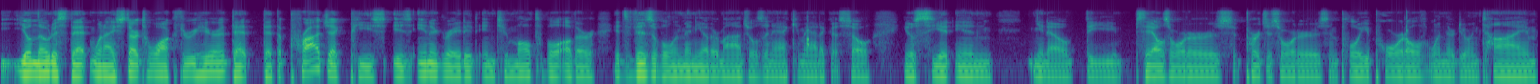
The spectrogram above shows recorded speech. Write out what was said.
you'll notice that when I start to walk through here that that the project piece is integrated into multiple other it's visible in many other modules in Acumatica so you'll see it in you know the sales orders purchase orders employee portal when they're doing time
